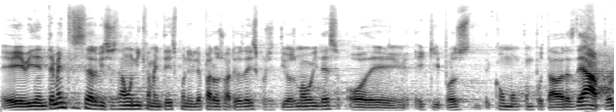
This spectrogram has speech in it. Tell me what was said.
Evidentemente, este servicio está únicamente disponible para usuarios de dispositivos móviles o de equipos como computadores de Apple,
